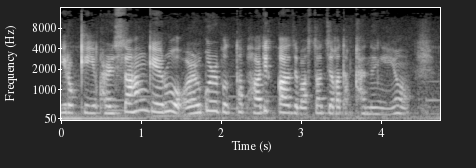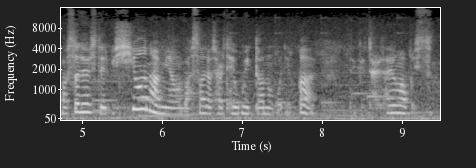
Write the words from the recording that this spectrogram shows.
이렇게 이 괄사 한 개로 얼굴부터 바디까지 마사지가 다 가능해요. 마사지 했을 때 이렇게 시원하면 마사지가 잘 되고 있다는 거니까 되게 잘 사용하고 있습니다.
